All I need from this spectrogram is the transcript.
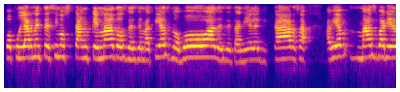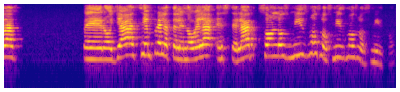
popularmente decimos tan quemados, desde Matías Novoa, desde Daniel Elvitar, o sea, había más variedad. Pero ya siempre la telenovela estelar son los mismos, los mismos, los mismos.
